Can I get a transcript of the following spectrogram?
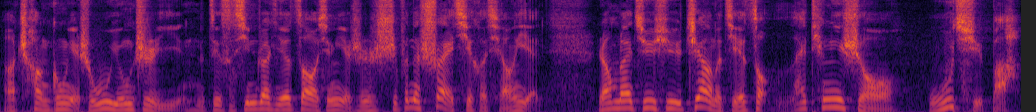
啊，唱功也是毋庸置疑。那这次新专辑的造型也是十分的帅气和抢眼。让我们来继续这样的节奏，来听一首舞曲吧。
